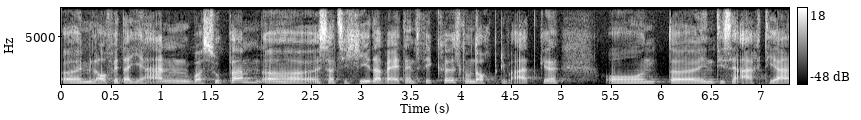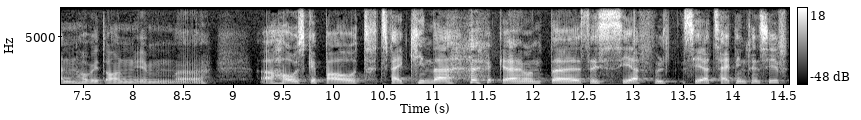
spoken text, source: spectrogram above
äh, Im Laufe der Jahren war super. Äh, es hat sich jeder weiterentwickelt und auch privat. Gell? Und äh, in diese acht Jahren habe ich dann eben äh, ein Haus gebaut, zwei Kinder gell? und äh, es ist sehr, sehr zeitintensiv.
